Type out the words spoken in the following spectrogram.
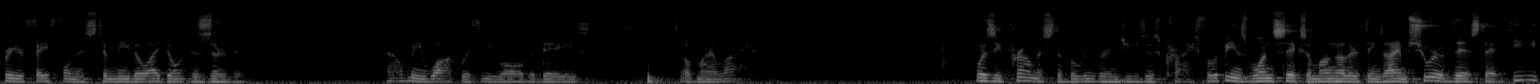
for your faithfulness to me, though I don't deserve it. Help me walk with you all the days of my life. What does he promise the believer in Jesus Christ? Philippians 1 6, among other things, I am sure of this, that he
